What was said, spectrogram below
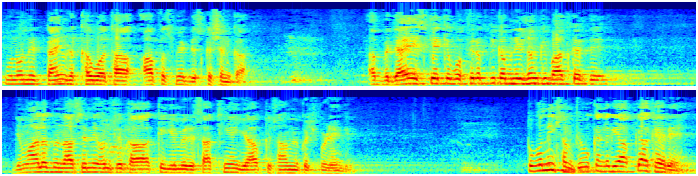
انہوں نے ٹائم رکھا ہوا تھا آپس میں ڈسکشن کا۔ اب بجائے اس کے کہ وہ پھر اپنی کمیونزم کی بات کرتے۔ جمال عبد الناصر نے ان سے کہا کہ یہ میرے ساتھی ہیں، یہ آپ کے سامنے کچھ پڑھیں گے۔ تو وہ نہیں سمجھے، وہ کہنے لگے، آپ کیا کہہ رہے ہیں؟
